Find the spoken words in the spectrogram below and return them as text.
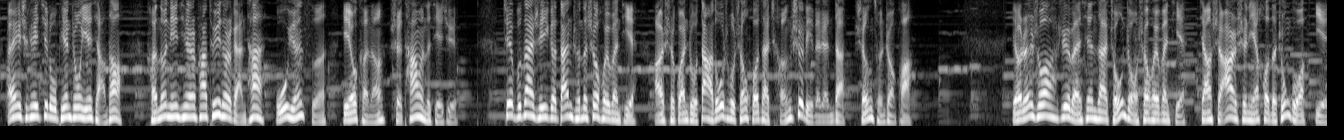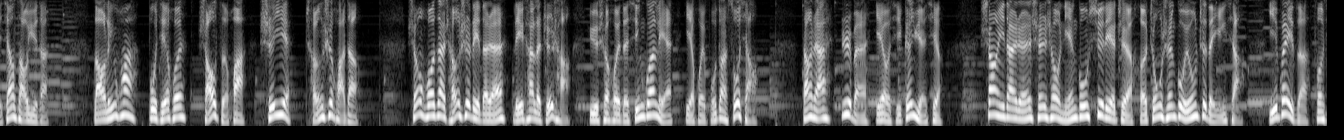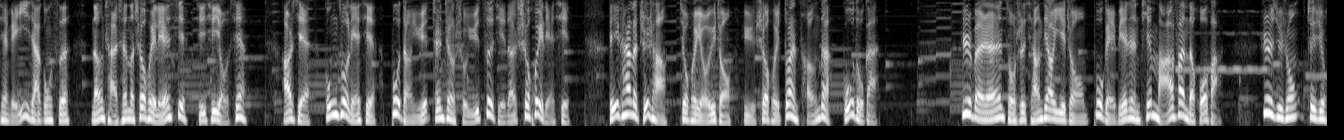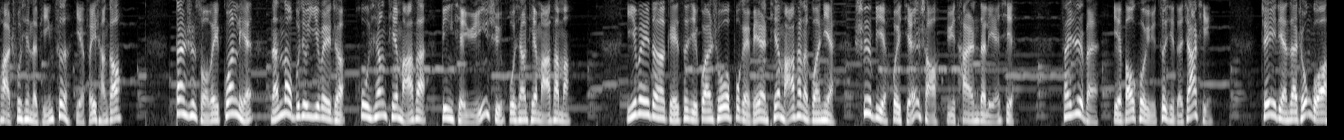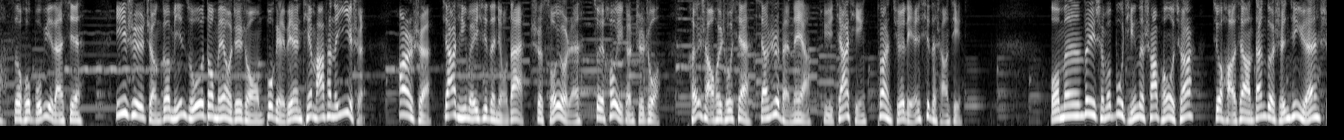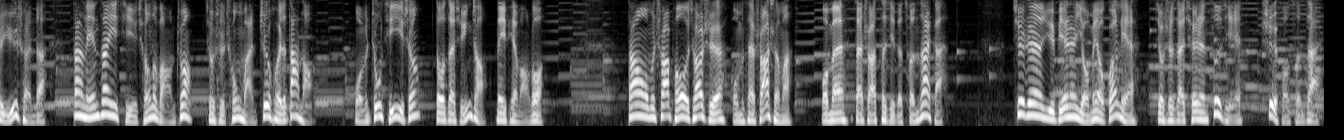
HK 纪录片中也讲到，很多年轻人发 Twitter 感叹“无缘死”也有可能是他们的结局。这不再是一个单纯的社会问题，而是关注大多数生活在城市里的人的生存状况。有人说，日本现在种种社会问题，将是二十年后的中国也将遭遇的：老龄化、不结婚、少子化、失业、城市化等。生活在城市里的人离开了职场，与社会的新关联也会不断缩小。当然，日本也有其根源性，上一代人深受年功序列制和终身雇佣制的影响，一辈子奉献给一家公司，能产生的社会联系极其有限，而且工作联系不等于真正属于自己的社会联系。离开了职场，就会有一种与社会断层的孤独感。日本人总是强调一种不给别人添麻烦的活法，日剧中这句话出现的频次也非常高。但是所谓关联，难道不就意味着互相添麻烦，并且允许互相添麻烦吗？一味的给自己灌输不给别人添麻烦的观念，势必会减少与他人的联系。在日本，也包括与自己的家庭。这一点在中国似乎不必担心。一是整个民族都没有这种不给别人添麻烦的意识，二是家庭维系的纽带是所有人最后一根支柱，很少会出现像日本那样与家庭断绝联系的场景。我们为什么不停地刷朋友圈？就好像单个神经元是愚蠢的，但连在一起成了网状，就是充满智慧的大脑。我们终其一生都在寻找那片网络。当我们刷朋友圈时，我们在刷什么？我们在刷自己的存在感。确认与别人有没有关联，就是在确认自己是否存在。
